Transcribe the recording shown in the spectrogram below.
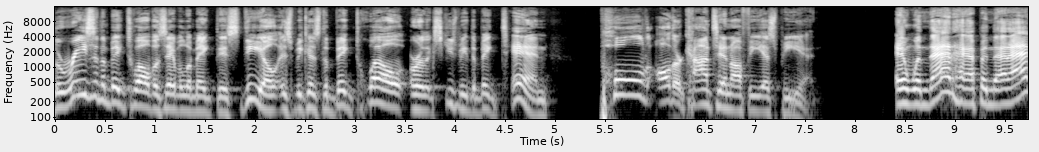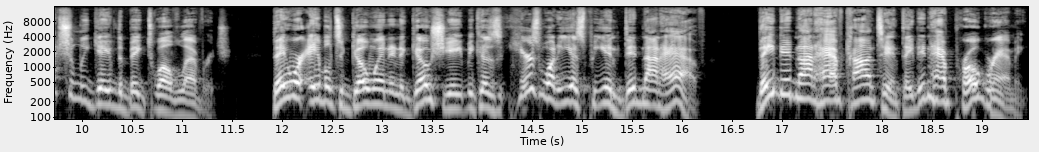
The reason the Big 12 was able to make this deal is because the Big 12, or excuse me, the Big 10 pulled all their content off ESPN. And when that happened, that actually gave the Big 12 leverage. They were able to go in and negotiate because here's what ESPN did not have they did not have content, they didn't have programming.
